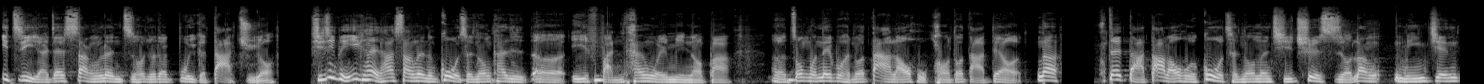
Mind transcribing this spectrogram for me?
一直以来在上任之后就在布一个大局哦。习近平一开始他上任的过程中，开始呃以反贪为名哦，把呃中国内部很多大老虎哦都打掉了。那在打大老虎的过程中呢，其实确实有让民间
